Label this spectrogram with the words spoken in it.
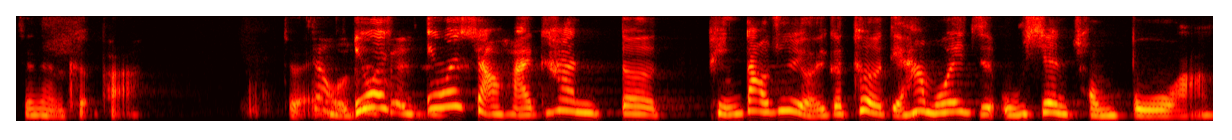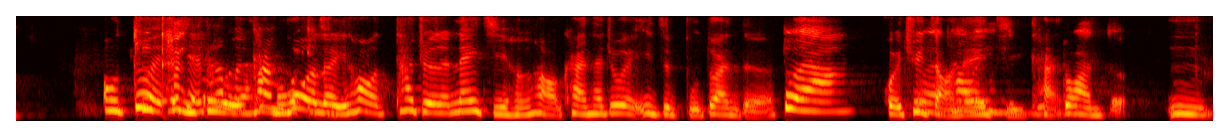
真的很可怕。对，因为因为小孩看的频道就是有一个特点，他们会一直无限重播啊。哦，对，而且他们看过了以后，他觉得那一集很好看，他就会一直不断的对啊，回去找那一集看，不断的，嗯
